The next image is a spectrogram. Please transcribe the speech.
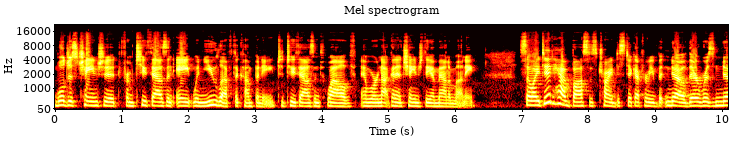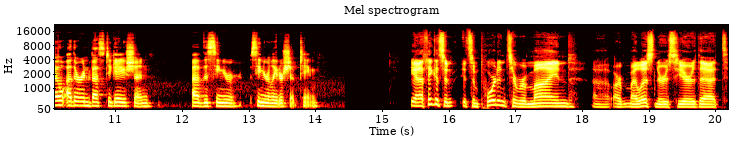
we'll just change it from 2008 when you left the company to 2012 and we're not going to change the amount of money. So i did have bosses trying to stick up for me but no there was no other investigation of the senior senior leadership team. Yeah i think it's it's important to remind uh, our my listeners here that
